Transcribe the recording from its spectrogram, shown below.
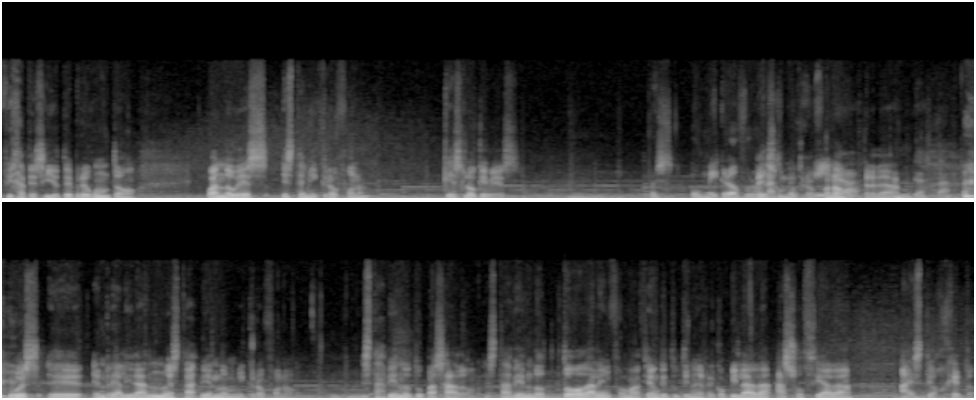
fíjate, si yo te pregunto, cuando ves este micrófono, ¿qué es lo que ves? pues un micrófono, ¿Ves un micrófono, ¿verdad? Mm, ya está. Pues eh, en realidad no estás viendo un micrófono. Estás viendo tu pasado, estás viendo mm. toda la información que tú tienes recopilada asociada a este objeto.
